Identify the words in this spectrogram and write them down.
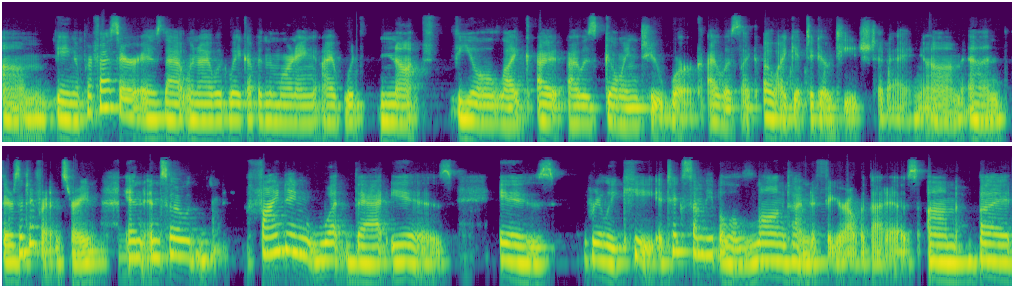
um, being a professor is that when I would wake up in the morning, I would not feel like I, I was going to work. I was like, oh, I get to go teach today. Um, and there's a difference, right? And, and so finding what that is, is really key. It takes some people a long time to figure out what that is. Um, but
